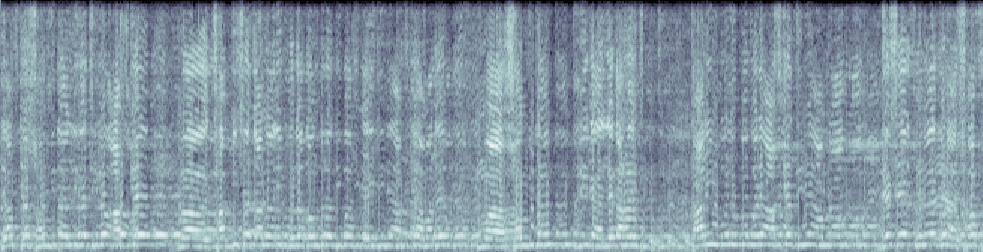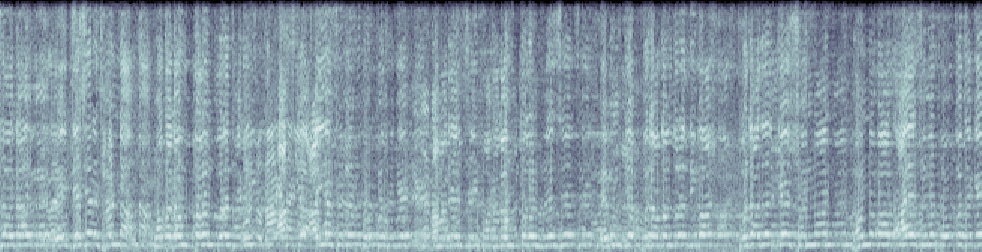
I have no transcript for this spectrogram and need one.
যে আজকে সংবিধান লিখেছিল, আজকে ছাব্বিশে জানুয়ারি প্রজাতন্ত্র দিবস এই দিনে আজকে আমাদের সংবিধান লিখা- হয়েছিল। তারই উপলক্ষ করে আজকের দিনে আমরা দেশের কোনায় কোনায়, সব জায়গায় এই দেশের ঝান্ডা পতাকা উত্তোলন করে থাকি। আজকে আইএসএফ এর পক্ষ থেকে আমাদের সেই পতাকা উত্তোলন হয়েছে এবং যে প্রজাতন্ত্র দিবস, প্রজাদেরকে সম্মান, ধন্যবাদ আইএসএফ এর পক্ষ থেকে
